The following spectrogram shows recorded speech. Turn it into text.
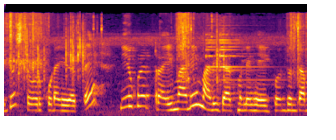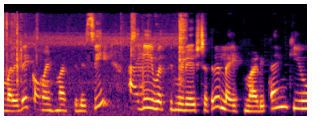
ಇದು ಸ್ಟೋರ್ ಕೂಡ ಇರುತ್ತೆ. ನೀವು ಕೂಡ ಟ್ರೈ ಮಾಡಿ, ಮಾಡಿದಾದ್ಮೇಲೆ ಹೇಗೆ ಬಂತು ಅಂತ ಮರಿದೆ ಕಾಮೆಂಟ್ ಮಾಡಿ ತಿಳಿಸಿ. ಹಾಗೆ ಇವತ್ತಿನ ವಿಡಿಯೋ ಇಷ್ಟ ಲೈಕ್ ಮಾಡಿ. ಥ್ಯಾಂಕ್ ಯು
